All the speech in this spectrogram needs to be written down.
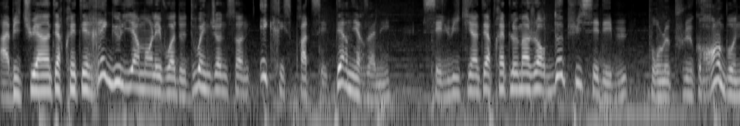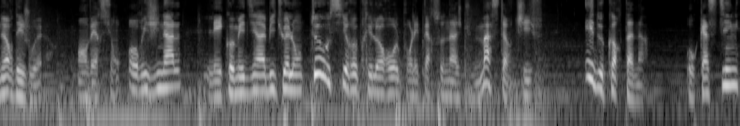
Habitué à interpréter régulièrement les voix de Dwayne Johnson et Chris Pratt ces dernières années, C'est lui qui interprète le Major depuis ses débuts pour le plus grand bonheur des joueurs. En version originale, les comédiens habituels ont eux aussi repris leur rôle pour les personnages du Master Chief et de Cortana. Au casting,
